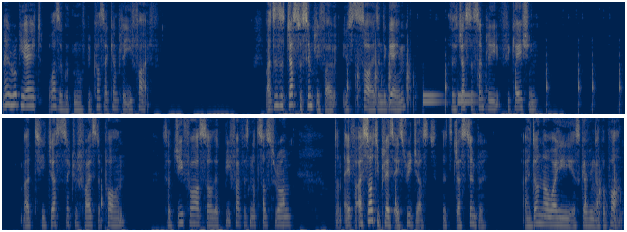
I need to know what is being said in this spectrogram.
maybe rook e8 was a good move because I can play e5. But this is just to simplify, you saw it in the game. This is just a simplification. But he just sacrificed a pawn. So g4 so that b5 is not so strong. Then a5. I thought he plays a3 just. That's just simple. I don't know why he is giving up a pawn.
